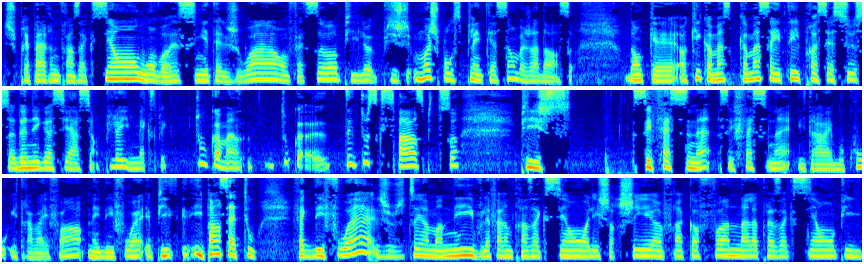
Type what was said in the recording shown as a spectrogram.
je prépare une transaction où on va signer tel joueur, on fait ça, puis là, puis je- moi, je pose plein de questions, ben j'adore ça. Donc, OK, comment, comment ça a été le processus de négociation? Puis là, il m'explique tout comment, tout, tout ce qui se passe, puis tout ça. Puis je- c'est fascinant, c'est fascinant. Il travaille beaucoup, il travaille fort, mais des fois, et puis il pense à tout. Fait que des fois, je, tu sais, à un moment donné, il voulait faire une transaction, aller chercher un francophone dans la transaction, puis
